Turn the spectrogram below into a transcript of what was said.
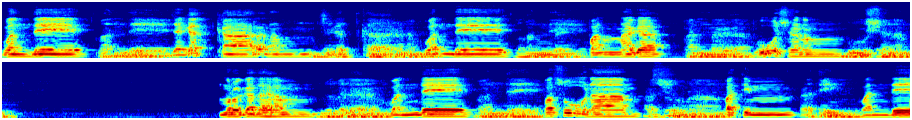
వందే వందే జగత్కారణం జగత్కారణం వందే వందే పన్నగ పన్నగ భూషణం భూషణం మృగధరం మృగధరం వందే వందే పశూనాం పశూనాం పతిం పతిం వందే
